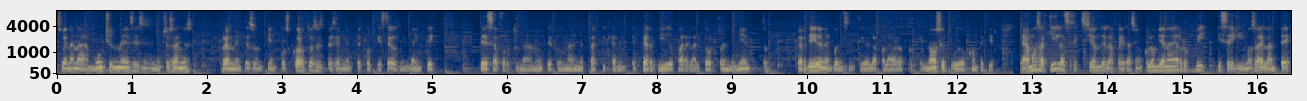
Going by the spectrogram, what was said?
suenan a muchos meses y muchos años, realmente son tiempos cortos, especialmente porque este 2020 desafortunadamente fue un año prácticamente perdido para el alto rendimiento, perdido en el buen sentido de la palabra porque no se pudo competir. Dejamos aquí la sección de la Federación Colombiana de Rugby y seguimos adelante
